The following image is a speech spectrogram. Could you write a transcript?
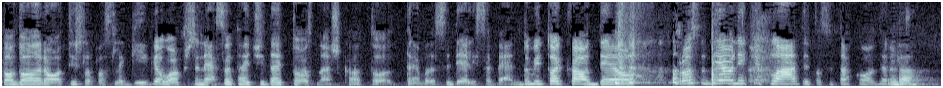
100 dolara otišla posle giga, uopšte ne svetajući da je to, znaš, kao to treba da se deli sa bendom i to je kao deo, prosto deo neke plate, to se tako ovde Da.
